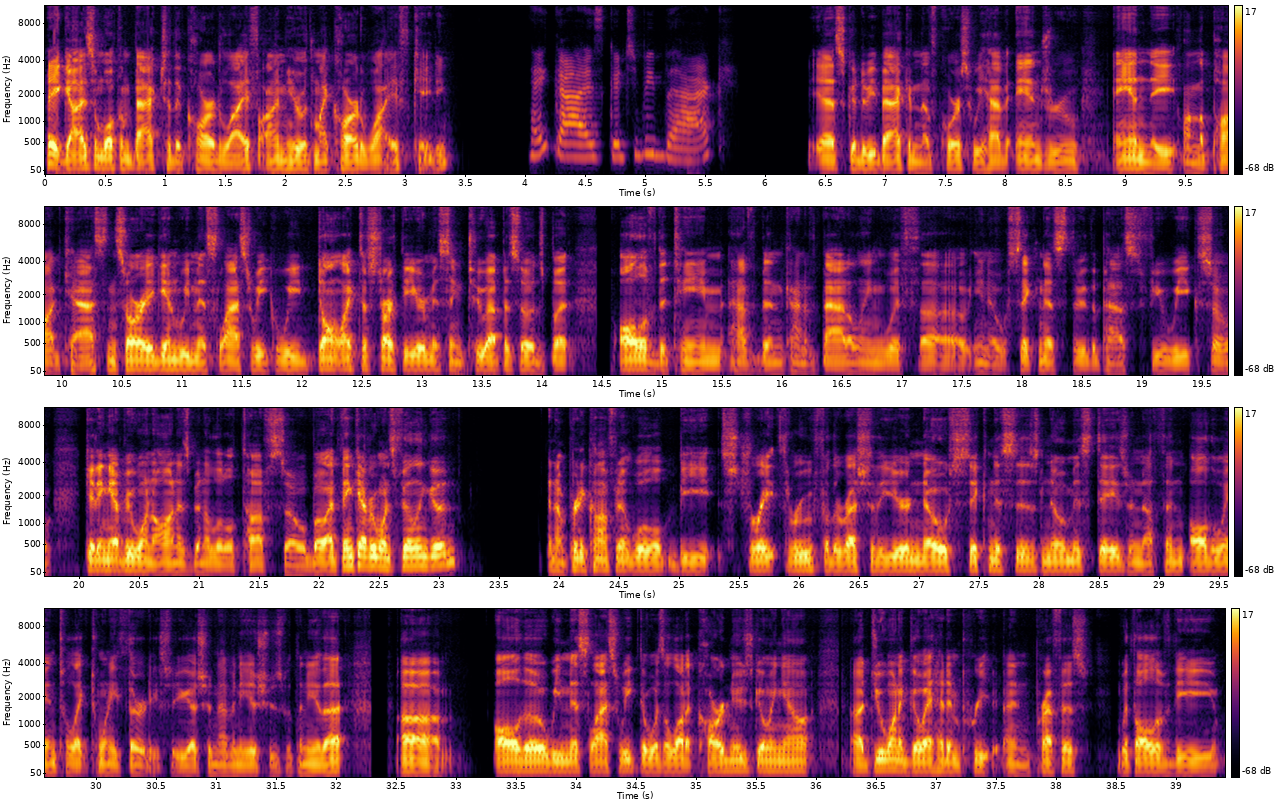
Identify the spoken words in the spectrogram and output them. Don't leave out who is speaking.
Speaker 1: Hey guys, and welcome back to the Card Life. I'm here with my card wife, Katie.
Speaker 2: Hey guys, good to be back.
Speaker 1: Yes, good to be back. And of course, we have Andrew and Nate on the podcast. And sorry again, we missed last week. We don't like to start the year missing two episodes, but all of the team have been kind of battling with, uh, you know, sickness through the past few weeks. So getting everyone on has been a little tough. So, but I think everyone's feeling good. And I'm pretty confident we'll be straight through for the rest of the year. No sicknesses, no missed days or nothing all the way until like 2030. So you guys shouldn't have any issues with any of that. Um, although we missed last week, there was a lot of card news going out. Uh, do want to go ahead and pre and preface with all of the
